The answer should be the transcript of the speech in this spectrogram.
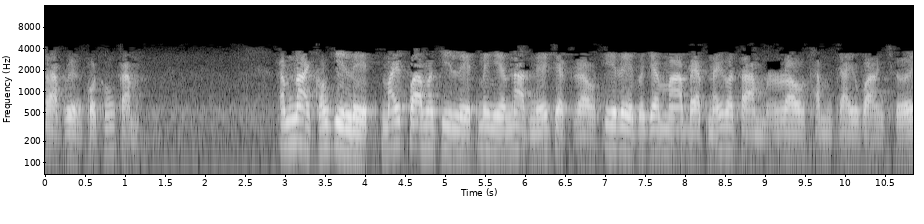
ทราบเรื่องกฎของกรรมอำนาจของกิเลสหมายความว่ากิเลสไม่มีอำนาจเหนือจากเรากิเลสมันจะมาแบบไหนก็ตามเราทำใจวางเฉย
